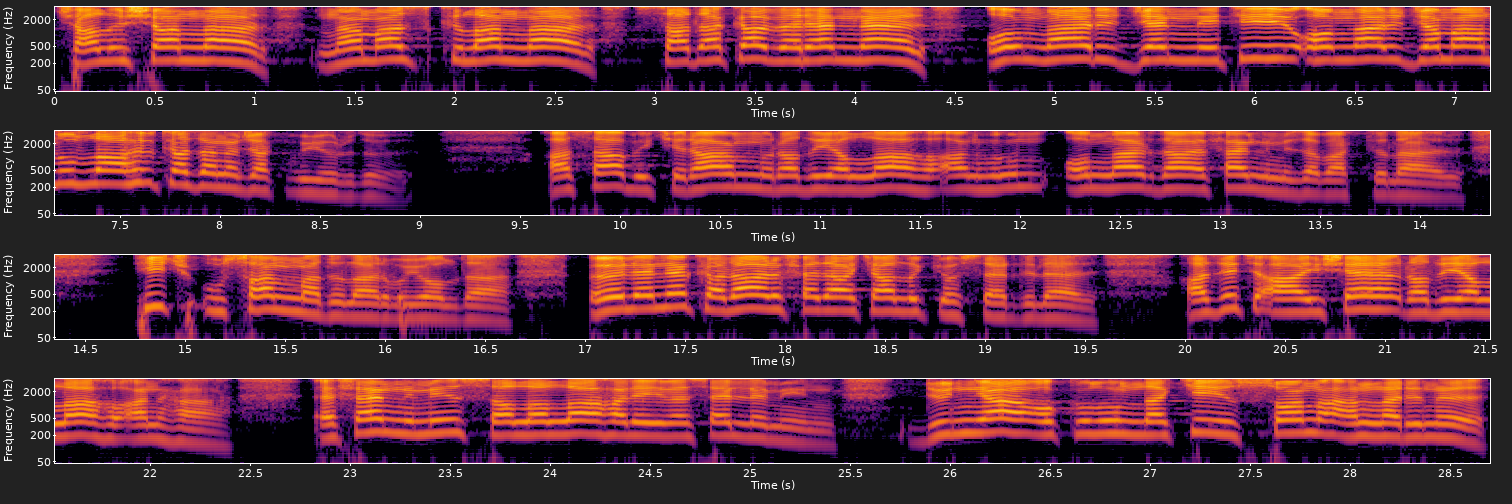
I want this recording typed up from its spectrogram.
çalışanlar, namaz kılanlar, sadaka verenler, onlar cenneti, onlar cemalullahı kazanacak buyurdu. Ashab-ı kiram radıyallahu anhum onlar da Efendimiz'e baktılar. Hiç usanmadılar bu yolda. Ölene kadar fedakarlık gösterdiler. Hz. Ayşe radıyallahu anha, Efendimiz sallallahu aleyhi ve sellemin dünya okulundaki son anlarını,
